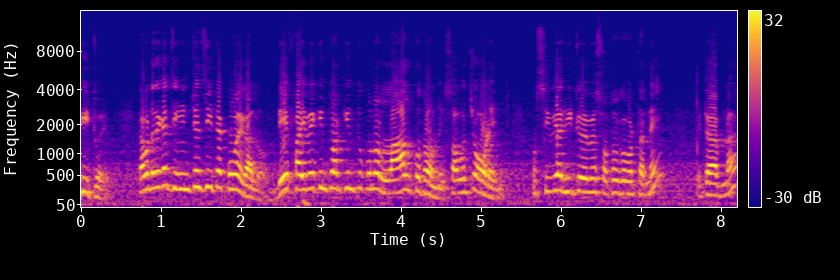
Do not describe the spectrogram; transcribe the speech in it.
হিট ওয়েভ। তারপরে দেখা যাচ্ছে ইন্টেন্সিটিটা কমে গেল। ডে ফাইভে কিন্তু আর কিন্তু কোনো লাল কোথাও নেই, সব হচ্ছে অরেঞ্জ সিভিয়ার হিট ওয়েভের সতর্কবার্তা নেই। এটা আপনার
